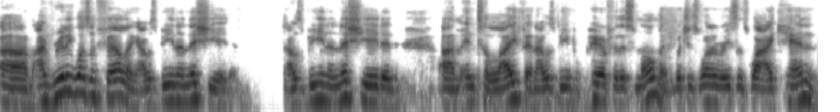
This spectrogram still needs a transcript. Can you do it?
Um, I really wasn't failing. I was being initiated. I was being initiated um, into life, and I was being prepared for this moment, which is one of the reasons why I can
